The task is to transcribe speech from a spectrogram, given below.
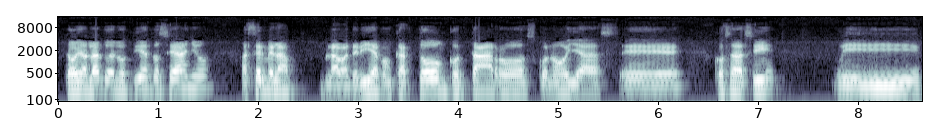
estoy hablando de los 10, 12 años, hacerme la, la batería con cartón, con tarros, con ollas, eh, cosas así. Y...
